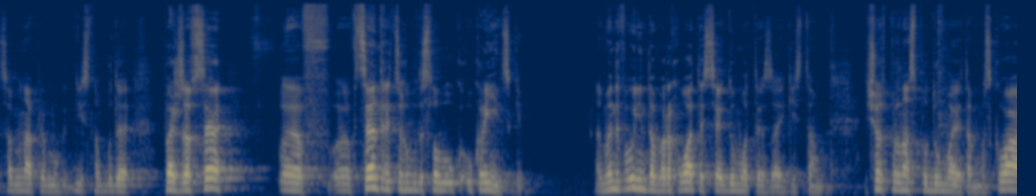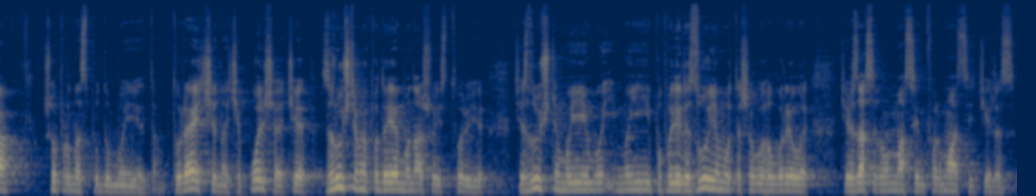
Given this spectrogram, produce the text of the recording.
саме напрямок дійсно буде перш за все е, в, в центрі цього буде слово «ук- український. Ми не повинні там рахуватися і думати за якісь там, що про нас подумає там Москва, що про нас подумає там Туреччина чи Польща, чи зручно ми подаємо нашу історію, чи зручно ми її, ми її популяризуємо, те, що ви говорили, через засоби масової інформації, через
